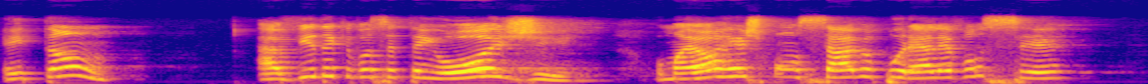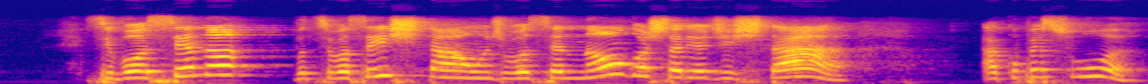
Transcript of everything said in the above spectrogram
Então, a vida que você tem hoje, o maior responsável por ela é você. Se você não, se você está onde você não gostaria de estar, a culpa é sua.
